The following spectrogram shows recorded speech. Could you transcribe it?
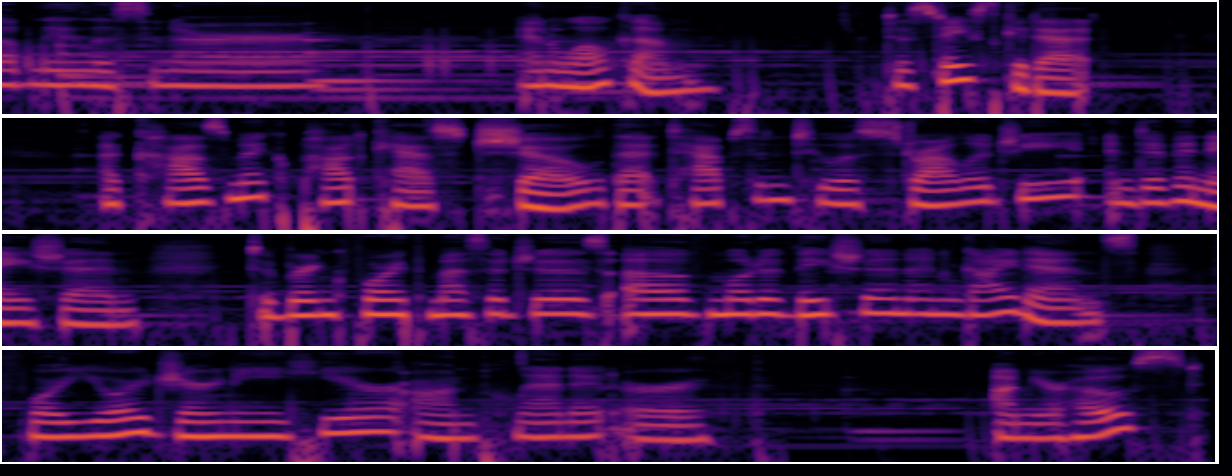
Lovely listener, and welcome to Stace Cadet, a cosmic podcast show that taps into astrology and divination to bring forth messages of motivation and guidance for your journey here on planet Earth. I'm your host,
